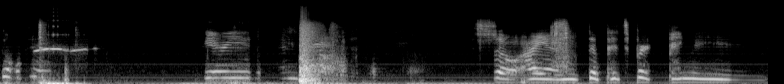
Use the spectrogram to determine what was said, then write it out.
Take. Period. And So I am the Pittsburgh Penguins.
